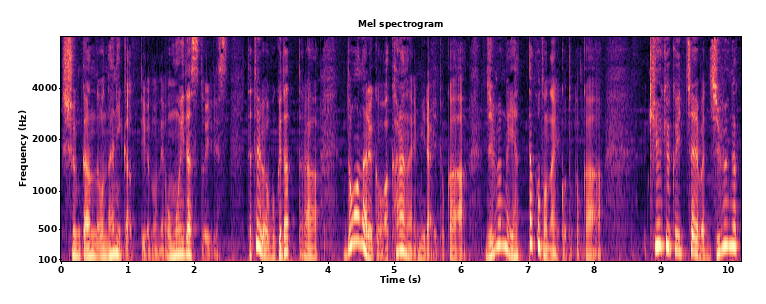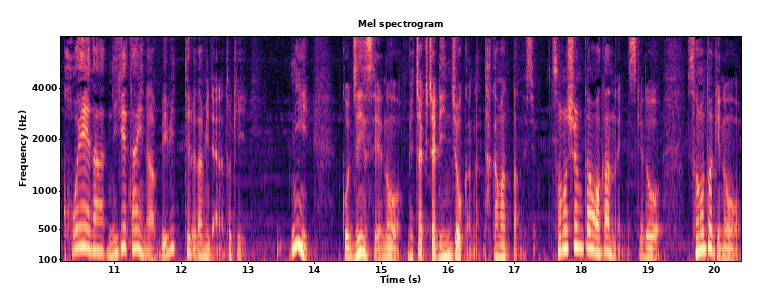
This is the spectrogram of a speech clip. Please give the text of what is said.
瞬間を何かっていうのをね思い出すといいです例えば僕だったらどうなるかわからない未来とか自分がやったことないこととか究極言っちゃえば自分が怖えな、逃げたいな、ビビってるなみたいな時に、こう人生のめちゃくちゃ臨場感が高まったんですよ。その瞬間わかんないんですけど、その時の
